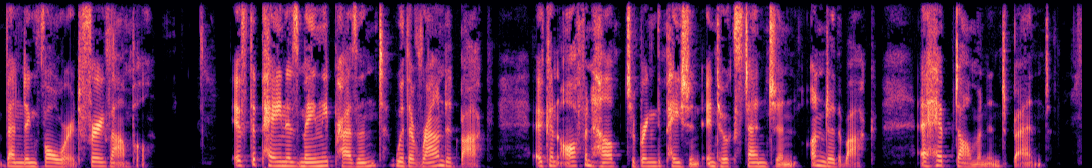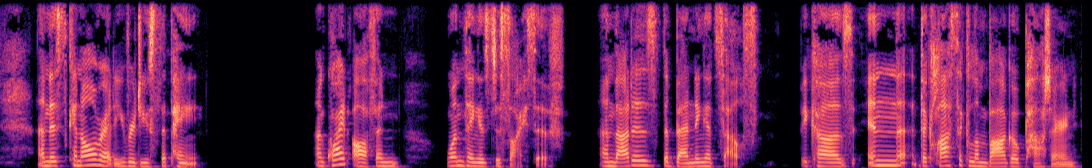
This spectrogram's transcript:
bending forward, for example. If the pain is mainly present with a rounded back, it can often help to bring the patient into extension under the back, a hip dominant bend. And this can already reduce the pain. And quite often, one thing is decisive, and that is the bending itself. Because in the classic lumbago pattern,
